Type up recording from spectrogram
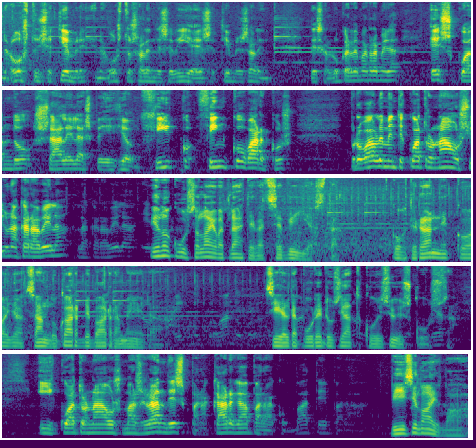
en agosto y septiembre, en agosto salen de Sevilla y en septiembre salen de Sanlúcar de Barrameda, es cuando sale la expedición. Cinco, cinco barcos Probablemente cuatro naos y una carabela. La carabela Elokuussa laivat lähtevät Sevillasta kohti rannikkoa ja San Lucar de Barramedaa. Sieltä purjehdus jatkui syyskuussa. Viisi laivaa.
